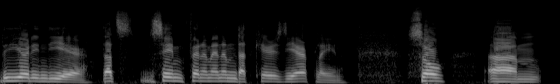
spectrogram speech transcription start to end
the yurt in the air. That's the same phenomenon that carries the airplane. So um,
